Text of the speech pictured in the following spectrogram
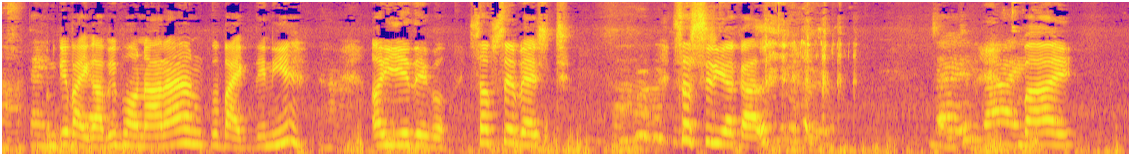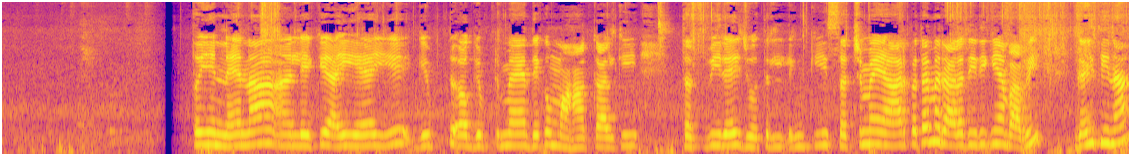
हाँ उनके भाई का भी फ़ोन आ रहा है उनको बाइक देनी हाँ। और ये देखो सबसे बेस्ट हाँ। सत श्री अकाल। बाय बाय तो ये नैना लेके आई है ये गिफ्ट। और गिफ्ट में देखो महाकाल की तस्वीर है ज्योतिर्लिंग की। सच में यार पता है मैं राधा दीदी की यहाँ भाभी गई थी ना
